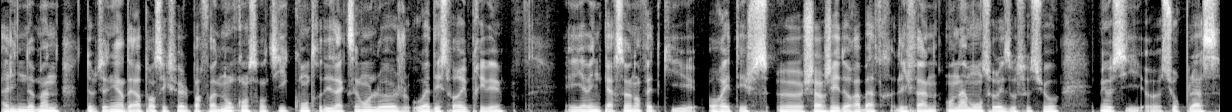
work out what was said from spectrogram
à Lindemann d'obtenir des rapports sexuels parfois non consentis contre des accès en loge ou à des soirées privées. Et il y avait une personne en fait qui aurait été euh, chargée de rabattre les fans en amont sur les réseaux sociaux, mais aussi euh, sur place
